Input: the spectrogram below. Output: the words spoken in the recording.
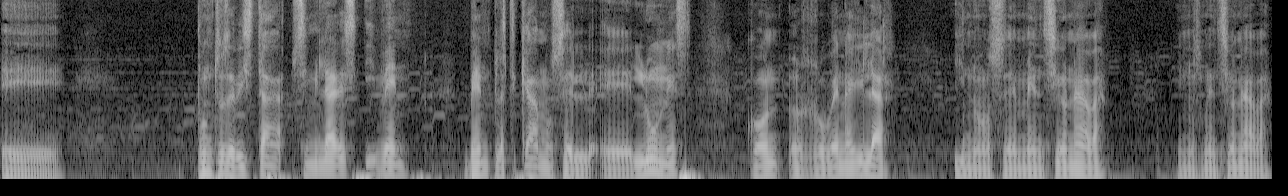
eh, puntos de vista similares y ven, ven, platicábamos el eh, lunes con Rubén Aguilar y nos mencionaba, y nos mencionaba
